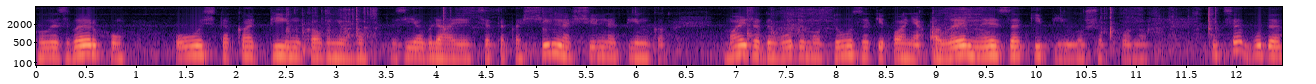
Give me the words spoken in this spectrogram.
коли зверху ось така пінка в нього з'являється, така щільна, щільна пінка. Майже доводимо до закипання, але не закипіло, щоб воно. І це буде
